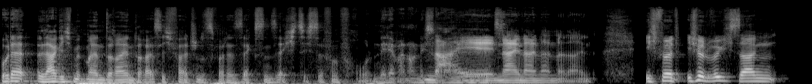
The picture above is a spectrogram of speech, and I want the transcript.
Oder lag ich mit meinen 33 falsch und das war der 66. von Frodo? Nee, der war noch nicht so nein, alt. nein, nein, nein, nein, nein. Ich würde, ich würde wirklich sagen,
